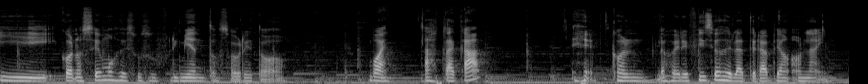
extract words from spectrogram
y conocemos de su sufrimiento sobre todo. Bueno, hasta acá con los beneficios de la terapia online.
